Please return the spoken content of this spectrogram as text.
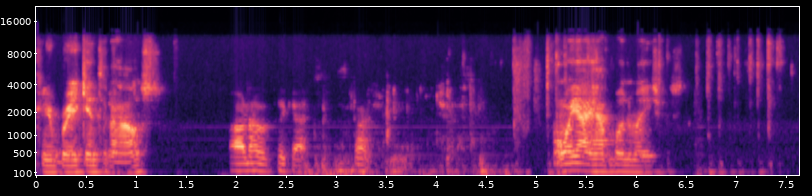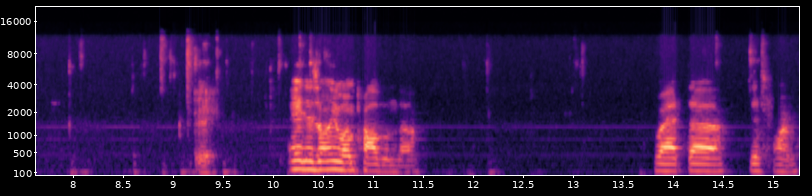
Can you break into the house? I don't have a pickaxe. It's not shooting chest. Oh yeah, I have one in my chest. Eh. Hey, there's only one problem though. We're at the this farm.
